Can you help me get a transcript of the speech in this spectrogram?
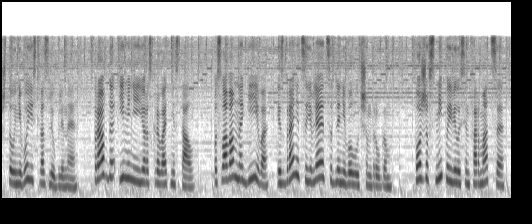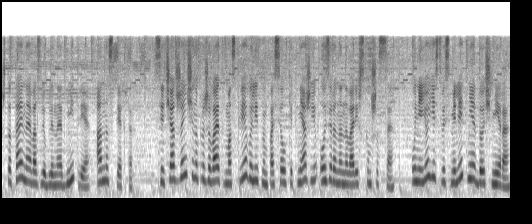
что у него есть возлюбленная. Правда, имени ее раскрывать не стал. По словам Нагиева, избранница является для него лучшим другом. Позже в СМИ появилась информация, что тайная возлюбленная Дмитрия, Анна Спектр. Сейчас женщина проживает в Москве в элитном поселке Княжье озеро на Новорижском шоссе. У нее есть восьмилетняя дочь Мира.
